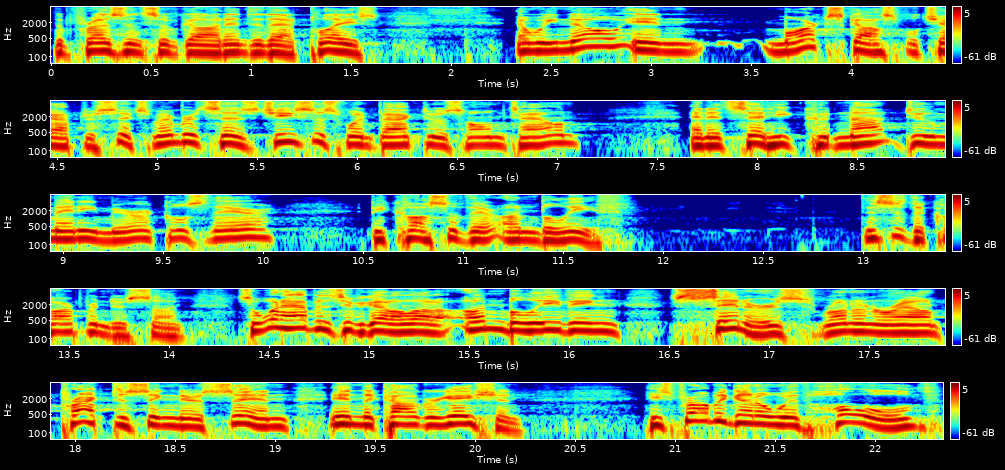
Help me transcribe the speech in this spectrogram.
the presence of God into that place. And we know in Mark's Gospel, chapter 6, remember it says Jesus went back to his hometown and it said he could not do many miracles there because of their unbelief. This is the carpenter's son. So, what happens if you got a lot of unbelieving sinners running around practicing their sin in the congregation? He's probably going to withhold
